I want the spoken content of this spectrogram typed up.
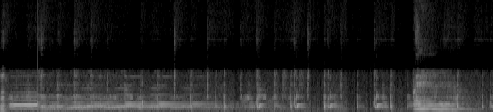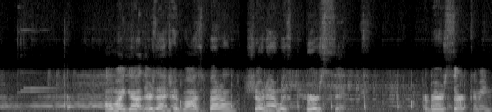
Oh my god, there's actually a boss battle showdown with Berserk. Or Berserk, I mean.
